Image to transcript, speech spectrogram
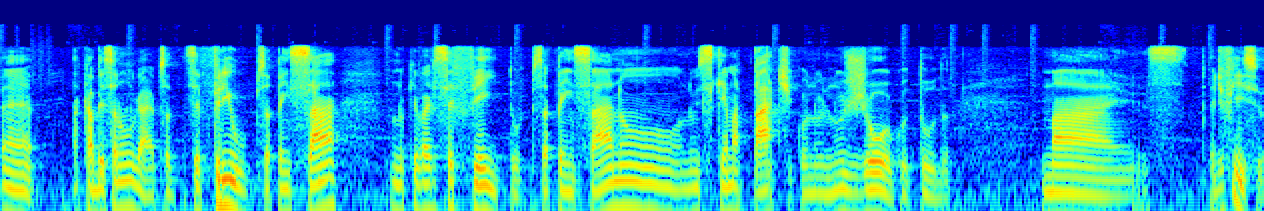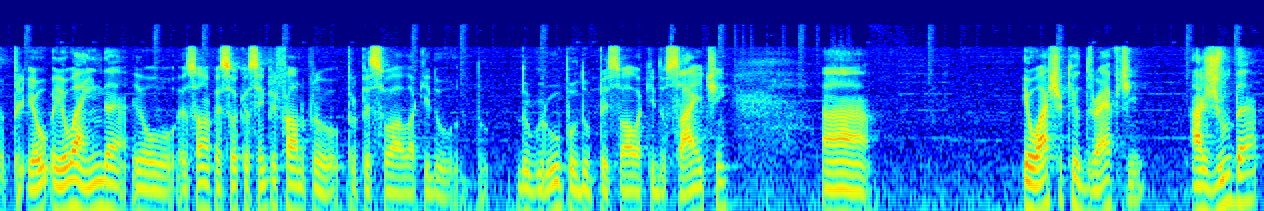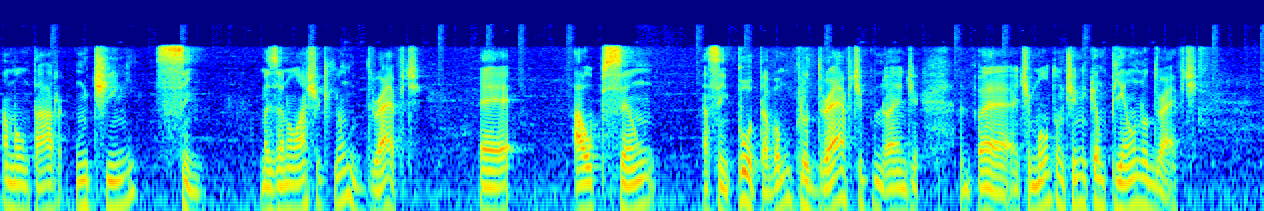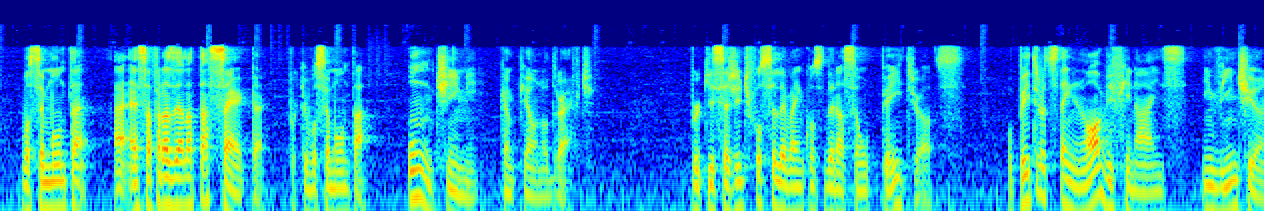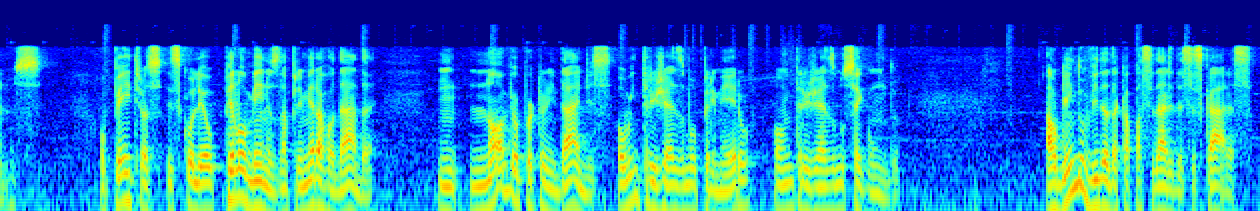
é, a cabeça no lugar, precisa ser frio, precisa pensar no que vai ser feito, precisa pensar no, no esquema tático, no, no jogo, tudo. Mas é difícil. Eu, eu ainda, eu, eu sou uma pessoa que eu sempre falo pro, pro pessoal aqui do, do, do grupo, do pessoal aqui do site. Uh, eu acho que o draft ajuda a montar um time, sim. Mas eu não acho que um draft é a opção assim, puta, vamos pro draft, a gente, é, a gente monta um time campeão no draft. Você monta, essa frase ela tá certa, porque você monta um time campeão no draft. Porque se a gente fosse levar em consideração o Patriots, o Patriots tem nove finais em 20 anos. O Patriots escolheu, pelo menos na primeira rodada, em nove oportunidades, ou em 31 ou em 32 segundo. Alguém duvida da capacidade desses caras?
